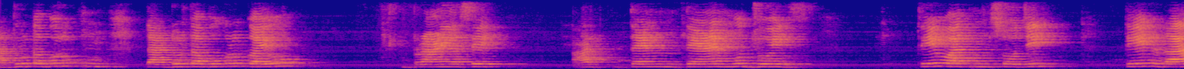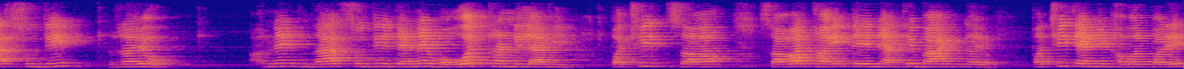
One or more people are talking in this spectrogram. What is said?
ટાઢું ટબુકડું ટાઢું ટબુકડું કયું પ્રાણી હશે? આ તેણે હું જોઈશ. તે વાત સોચી તે રાત સુધી રહ્યો અને રાત સુધી તેને બહુ જ ઠંડી લાગી. પછી સવાર થઈ તે ત્યાંથી બહાર ગયો. પછી તેને ખબર પડી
